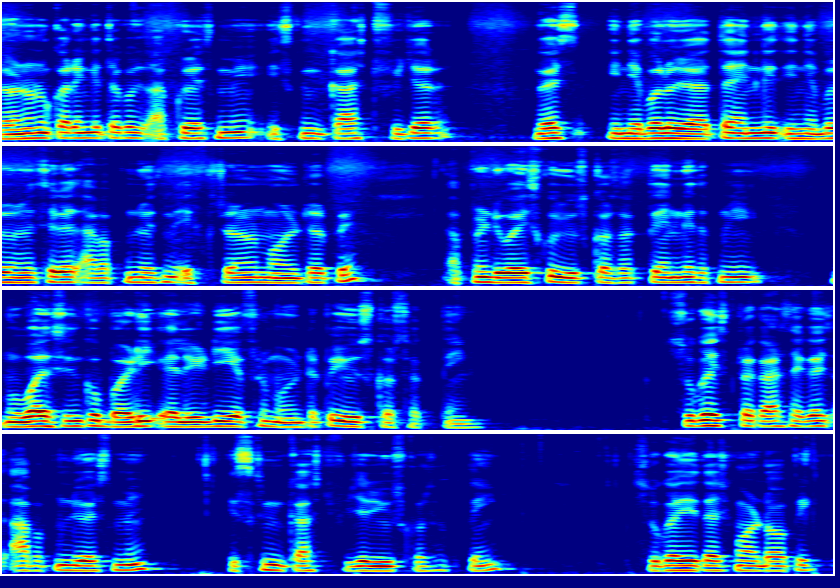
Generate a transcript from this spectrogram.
टर्न ऑन करेंगे तो आपको इसमें screen cast feature guys enable हो जाता है। इनके इनेबल होने से गैस आप अपने इसमें एक्सटर्नल मॉनिटर पे अपने डिवाइस को यूज़ कर सकते हैं। इनके अपनी मोबाइल स्क्रीन को बड़ी एलईडी या फिर मॉनिटर पे यूज़ कर सकते हैं। सो गैस इस प्रकार से गैस आप अपने डिवाइस में स्क्रीन कास्ट फीचर यूज़ कर सकते हैं। सो गैस ये था टॉपिक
